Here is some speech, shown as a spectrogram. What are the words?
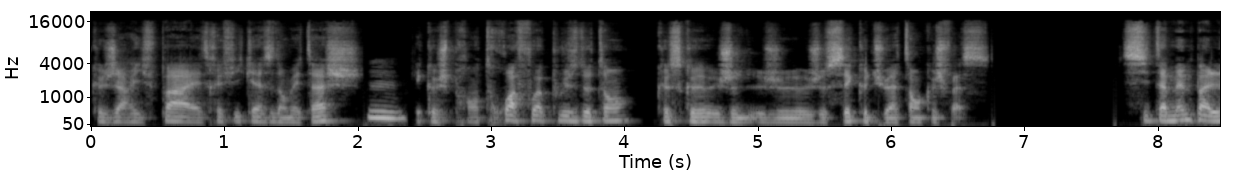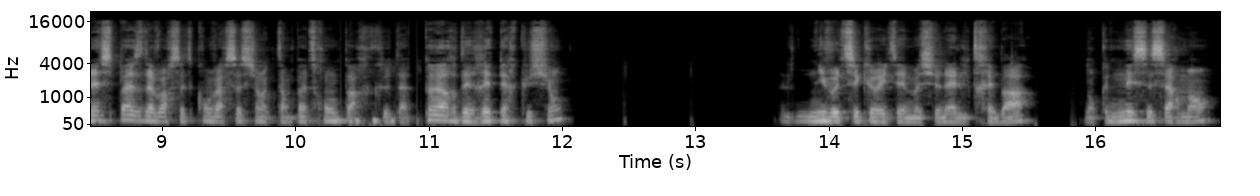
que j'arrive pas à être efficace dans mes tâches Mm. et que je prends trois fois plus de temps que ce que je, je- je sais que tu attends que je fasse? Si t'as même pas l'espace d'avoir cette conversation avec ton patron parce que tu as peur des répercussions, niveau de sécurité émotionnelle très bas, donc nécessairement,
